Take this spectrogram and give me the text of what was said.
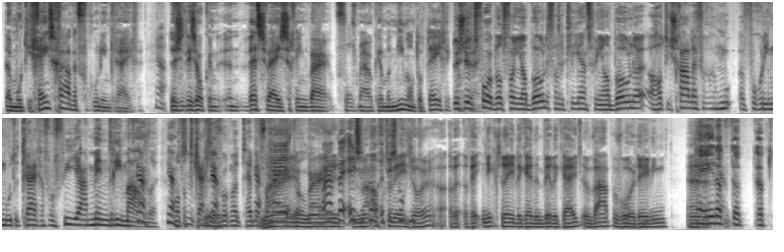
dan moet hij geen schadevergoeding krijgen. Dus het is ook een, een wetswijziging waar volgens mij ook helemaal niemand op tegen kan Dus in het voorbeeld van Jan Bonen, van de cliënt van Jan Bonen... had hij schadevergoeding moeten krijgen voor vier jaar min drie maanden. Want dat krijg je voor het hebben van... Maar, maar, maar, is het, nog, het is nog niet... hoor. Niks redelijkheid en billijkheid, een wapenvoordeling... Uh, nee, dat, dat, dat,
